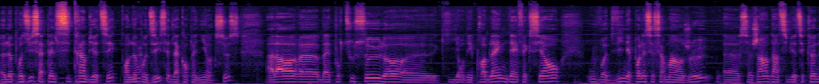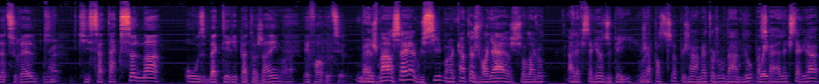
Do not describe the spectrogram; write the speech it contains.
euh, le produit s'appelle Citrambiotique. On ne l'a pas dit, c'est de la compagnie Oxus. Alors, euh, ben, pour tous ceux là, qui ont des problèmes d'infection, où votre vie n'est pas nécessairement en jeu, euh, ce genre d'antibiotiques-là naturels qui, qui s'attaquent seulement aux bactéries pathogènes est fort utile. Ben, je m'en sers aussi quand je voyage sur la route à l'extérieur du pays. J'apporte ça, puis j'en mets toujours dans de l'eau parce qu'à l'extérieur,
